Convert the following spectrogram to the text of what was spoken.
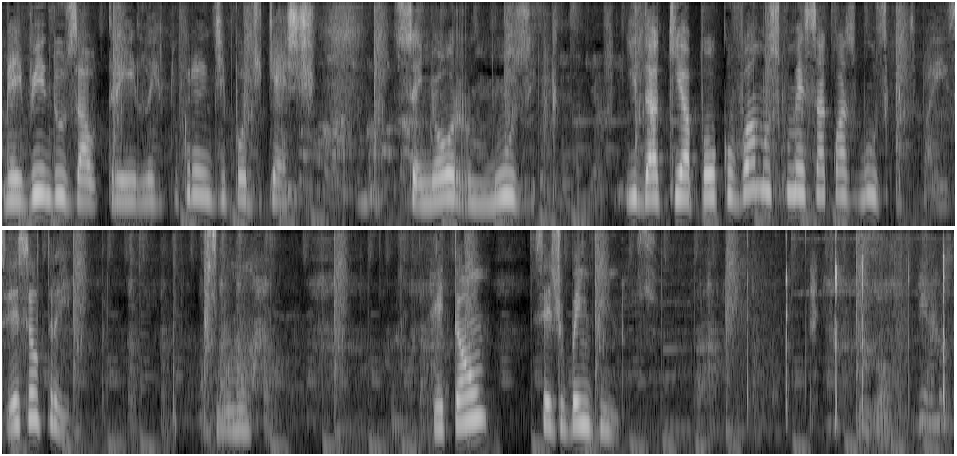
Bem-vindos ao trailer do grande podcast Senhor Música. E daqui a pouco vamos começar com as músicas, país. Esse é o trailer. Vamos lá. Então, sejam bem-vindos. Vindo.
